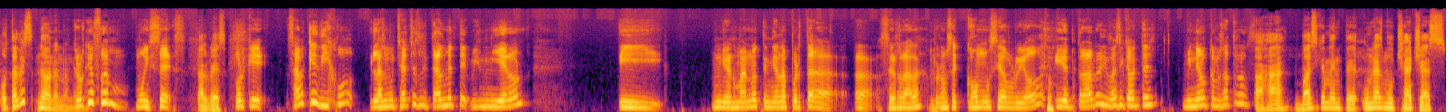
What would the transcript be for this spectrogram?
O tal vez. No, no, no. no, creo no. que fue Moisés. Tal vez. Porque, ¿sabe qué dijo? Y las muchachas literalmente vinieron y mi hermano tenía la puerta ah, cerrada, pero no sé cómo se abrió y entraron y básicamente vinieron con nosotros. Ajá. Básicamente, unas muchachas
